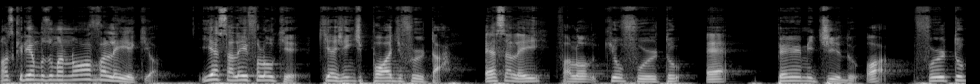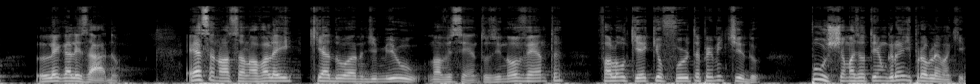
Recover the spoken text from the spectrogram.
Nós criamos uma nova lei aqui, ó. E essa lei falou o quê? Que a gente pode furtar. Essa lei falou que o furto é permitido, ó, furto legalizado. Essa nossa nova lei, que é do ano de 1990, falou o quê? Que o furto é permitido. Puxa, mas eu tenho um grande problema aqui.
